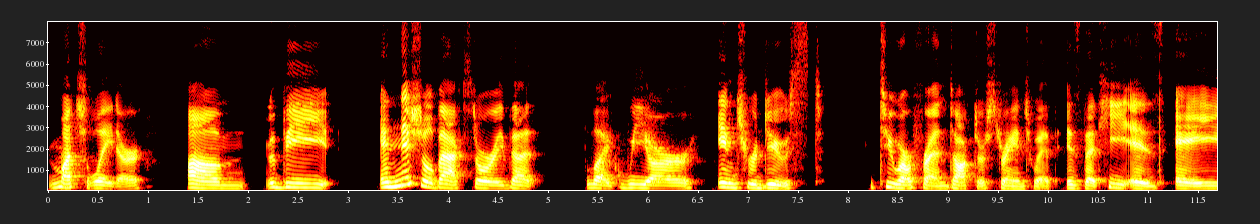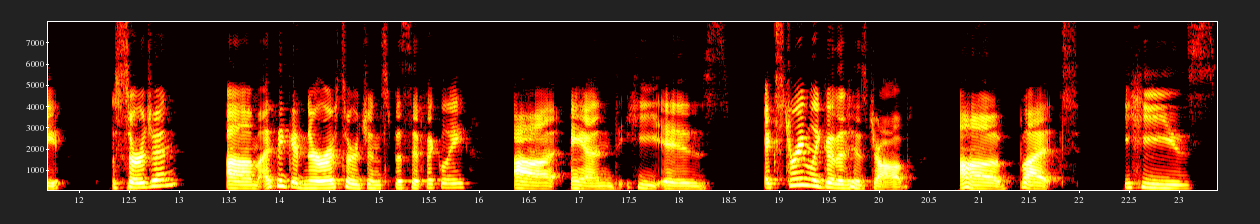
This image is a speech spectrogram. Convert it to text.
much later. Um the initial backstory that like we are introduced to our friend Doctor Strange with is that he is a surgeon um i think a neurosurgeon specifically uh and he is extremely good at his job uh but he's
